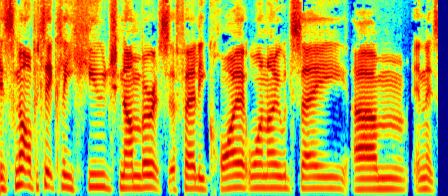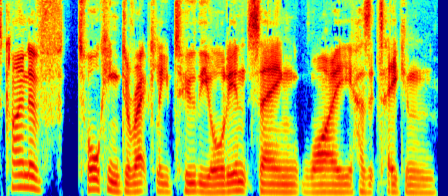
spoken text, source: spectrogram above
it's not a particularly huge number. It's a fairly quiet one, I would say. Um, and it's kind of talking directly to the audience, saying, why has it taken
